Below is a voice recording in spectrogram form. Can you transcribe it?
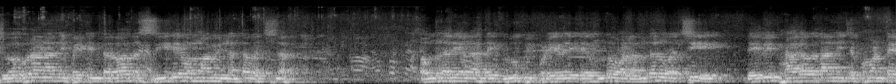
శివపురాణాన్ని పెట్టిన తర్వాత శ్రీదేవమ్మ వీళ్ళంతా వచ్చినారు. సౌందర్య లహరి గ్రూప్ ఇప్పుడు ఏదైతే ఉందో వాళ్ళందరూ వచ్చి దేవి భాగవతాన్ని చెప్పమంటే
